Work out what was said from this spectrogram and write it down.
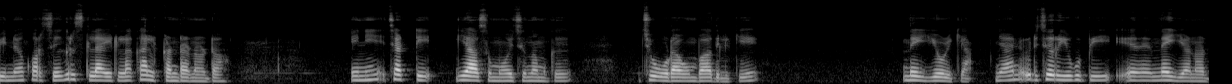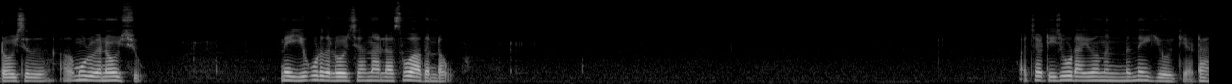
പിന്നെ കുറച്ച് ക്രിസ്റ്റലായിട്ടുള്ള കൽക്കണ്ടാണ് കേട്ടോ. ഇനി ചട്ടി ഗ്യാസ് മോയിച്ച് നമുക്ക് ചൂടാവുമ്പോൾ അതിലേക്ക് നെയ്യ് ഒഴിക്കാം. ഞാൻ ഒരു ചെറിയ കുപ്പി നെയ്യാണ് കേട്ടോ ഒഴിച്ചത്. അത് മുഴുവൻ ഒഴിച്ചു. നെയ്യ് കൂടുതൽ ഒഴിച്ചാൽ നല്ല സ്വാദ് ഉണ്ടാവും ആ ചട്ടി ചൂടായി വന്നിട്ടുണ്ട് നെയ്യ് ഒഴിക്കുക കേട്ടോ.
